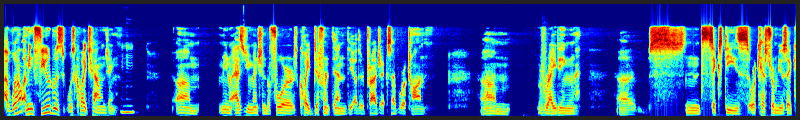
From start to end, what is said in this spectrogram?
Uh, well, I mean, Feud was was quite challenging. Mm-hmm. Um, you know, as you mentioned before, it's quite different than the other projects I've worked on. Um, writing uh, 60s orchestral music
